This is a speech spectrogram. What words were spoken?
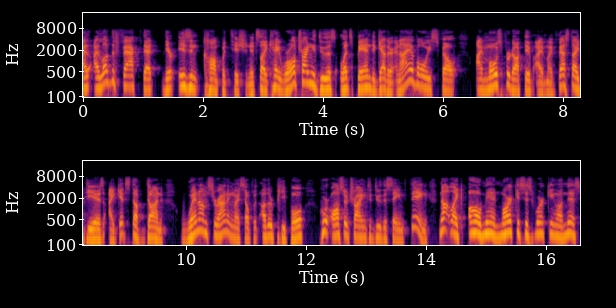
I, I love the fact that there isn't competition. It's like, hey, we're all trying to do this. Let's band together. And I have always felt I'm most productive. I have my best ideas. I get stuff done when I'm surrounding myself with other people who are also trying to do the same thing. Not like, oh man, Marcus is working on this.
